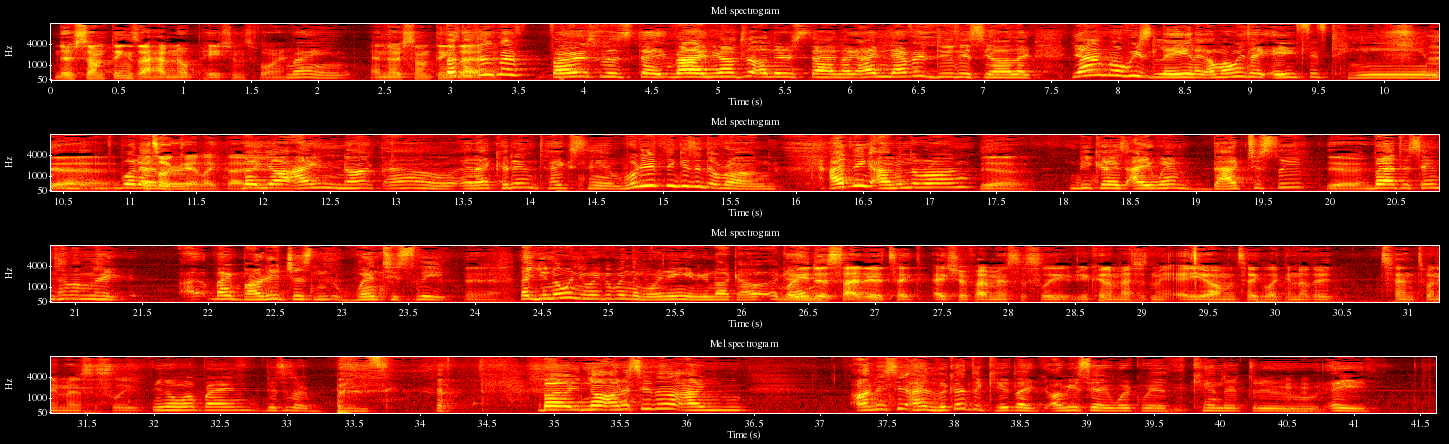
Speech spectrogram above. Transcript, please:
there's some things I have no patience for, right. and there's some things But this is my first mistake, Ryan. You have to understand. Like, I never do this, y'all. Like, yeah, I'm always late. Like, I'm always like eight fifteen. yeah, whatever. It's okay like that. But yeah. y'all, I knocked out, and I couldn't text him. What do you think is in the wrong? I think I'm in the wrong yeah, because I went back to sleep. yeah, But at the same time, I'm like, I, my body just went to sleep. yeah. Like, you know, when you wake up in the morning and you knock out again. When you decided to take extra five minutes to sleep, you could have messaged me, "Hey, yo, I'm gonna take like another 10, 20 minutes to sleep." You know what, Brayan? This is our beef. but no, honestly though, I'm honestly I look at the kid like obviously I work with Mhm. kinder through Mhm. eighth,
